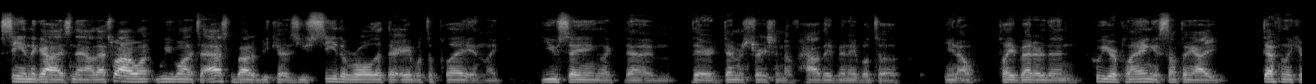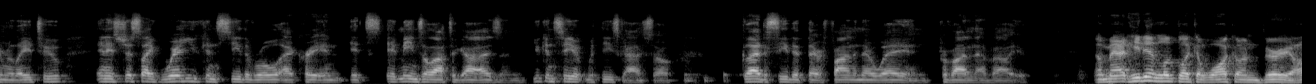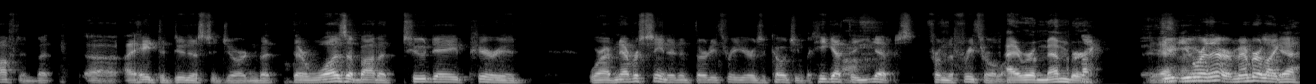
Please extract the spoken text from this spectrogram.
seeing the guys now that's why i want we wanted to ask about it because you see the role that they're able to play and like you saying like them their demonstration of how they've been able to you know play better than who you're playing is something i definitely can relate to and it's just like where you can see the role at Creighton. It's it means a lot to guys, and you can see it with these guys. So glad to see that they're finding their way and providing that value. Now, Matt, he didn't look like a walk on very often, but uh, I hate to do this to Jordan, but there was about a two day period where I've never seen it in 33 years of coaching, but he got the oh. yips from the free throw line. I remember. Like, yeah. you, you, were there. Remember, like, yeah.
